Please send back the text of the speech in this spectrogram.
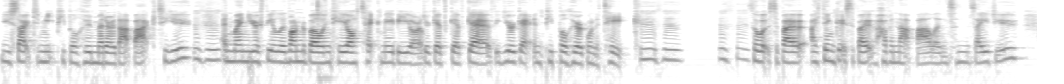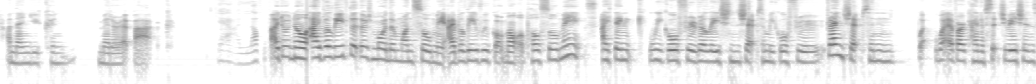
you start to meet people who mirror that back to you. hmm And when you're feeling vulnerable and chaotic, maybe, or you're give, give, give, you're getting people who are going to take. hmm hmm So it's about, I think it's about having that balance inside you, and then you can mirror it back. Yeah, I I don't know. I believe that there's more than one soulmate. I believe we've got multiple soulmates. I think we go through relationships and we go through friendships and wh- whatever kind of situations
